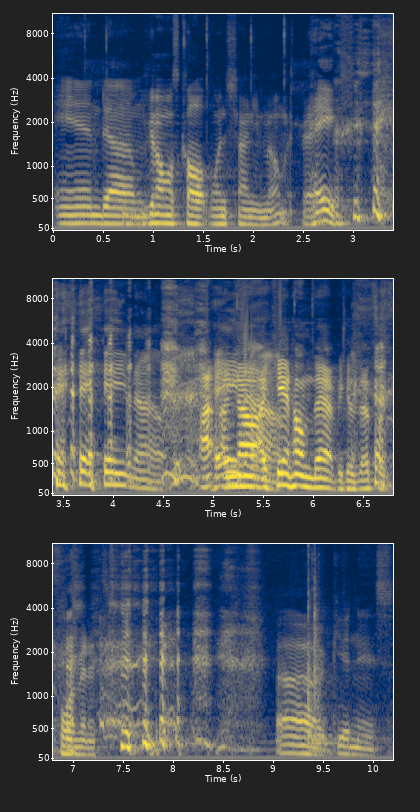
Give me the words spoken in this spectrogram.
And You um, can almost call it one shining moment, right? hey, hey now, I, hey I, no, I can't hum that because that's like four minutes. Oh goodness,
